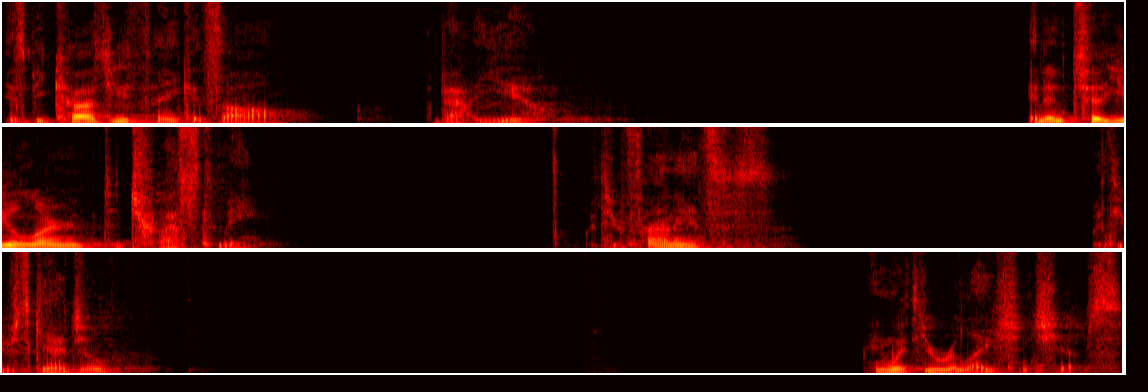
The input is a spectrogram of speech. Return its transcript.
is because you think it's all about you. And until you learn to trust me with your finances, with your schedule, and with your relationships,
